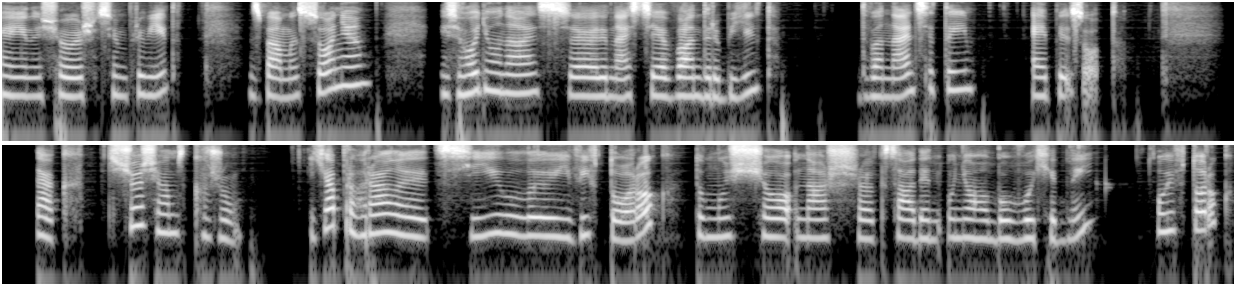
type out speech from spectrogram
Хей, ну що усім привіт! З вами Соня. І сьогодні у нас е, династія Вандербільд, 12-й епізод. Так, що ж я вам скажу? Я програла цілий вівторок, тому що наш Ксадин у нього був вихідний у вівторок.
